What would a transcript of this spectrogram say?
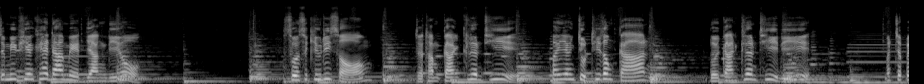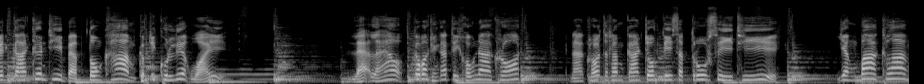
จะมีเพียงแค่ดาเมจอย่างเดียว ส่วนสกิลที่ 2 จะทำการเคลื่อนที่ไปยังจุดที่ต้องการ โดยการเคลื่อนที่นี้ มันจะเป็นการเคลื่อนที่แบบตรงข้ามกับที่คุณเลือกไว้ และแล้วก็มาถึงอันติของนาครอส นาครอสจะทำการโจมตีศัตรู 4 ที อย่างบ้าคลั่ง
